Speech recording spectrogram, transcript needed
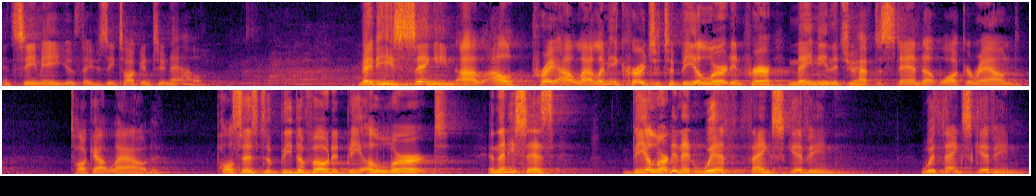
and see me, you'll think, who's he talking to now? Maybe he's singing. I'll, I'll, pray out loud. Let me encourage you to be alert in prayer. May mean that you have to stand up, walk around, talk out loud. Paul says to be devoted, be alert. And then he says, be alert in it with thanksgiving. With thanksgiving.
